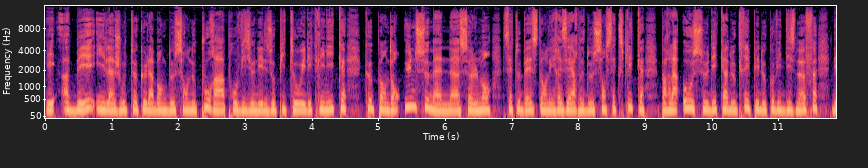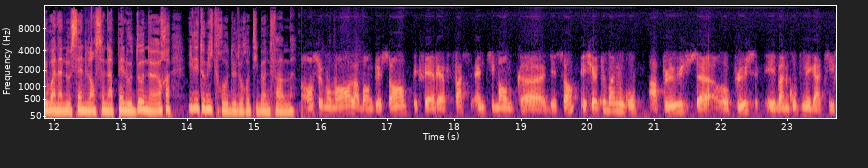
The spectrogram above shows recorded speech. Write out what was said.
et AB. Il ajoute que la banque de sang ne pourra approvisionner les hôpitaux et les cliniques que pendant une semaine seulement. Cette baisse dans les réserves de sang s'explique par la hausse des cas de grippe et de Covid-19. Dewanan Hossein lance un appel aux donneurs. Il est au micro de Dorothy Bonnefemme. En ce moment, la banque de sang peut faire face à un petit manque euh, de sang et surtout un groupe A+, euh, au plus et un groupe négatif.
